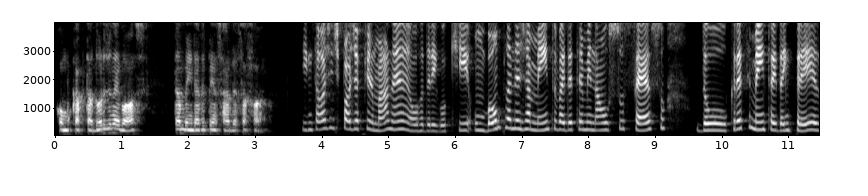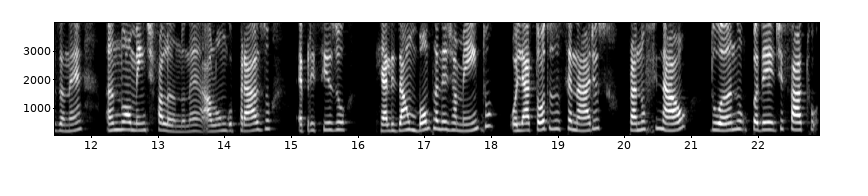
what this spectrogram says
como captador de negócio, também deve pensar dessa forma. Então a gente pode afirmar, né, Rodrigo, que um bom planejamento vai determinar o sucesso do crescimento aí da empresa, né, anualmente falando, né, a longo prazo é preciso realizar um bom planejamento, olhar todos os cenários para no final do ano poder de fato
